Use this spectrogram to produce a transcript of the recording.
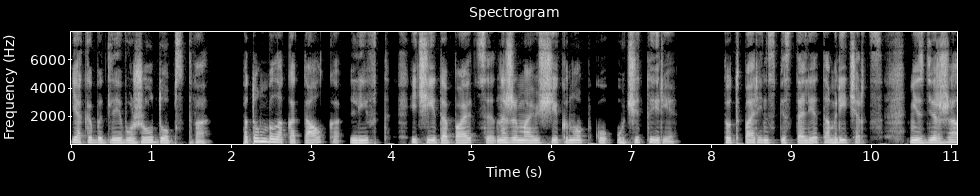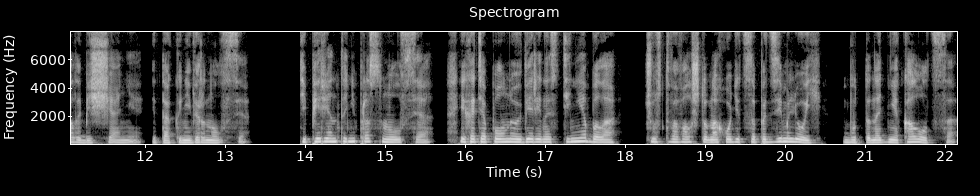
якобы для его же удобства. Потом была каталка, лифт и чьи-то пальцы, нажимающие кнопку У4. Тот парень с пистолетом, Ричардс, не сдержал обещания и так и не вернулся. Теперь Энтони проснулся, и хотя полной уверенности не было, чувствовал, что находится под землей, будто на дне колодца.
